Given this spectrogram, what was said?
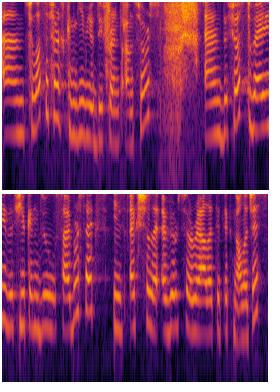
And philosophers can give you different answers. And the first way that you can do cybersex is actually a virtual reality technologies.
